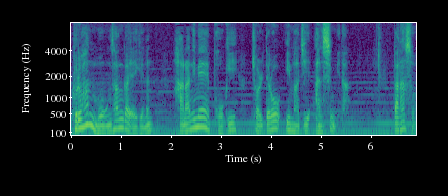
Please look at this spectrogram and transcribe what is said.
그러한 몽상가에게는 하나님의 복이 절대로 임하지 않습니다. 따라서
